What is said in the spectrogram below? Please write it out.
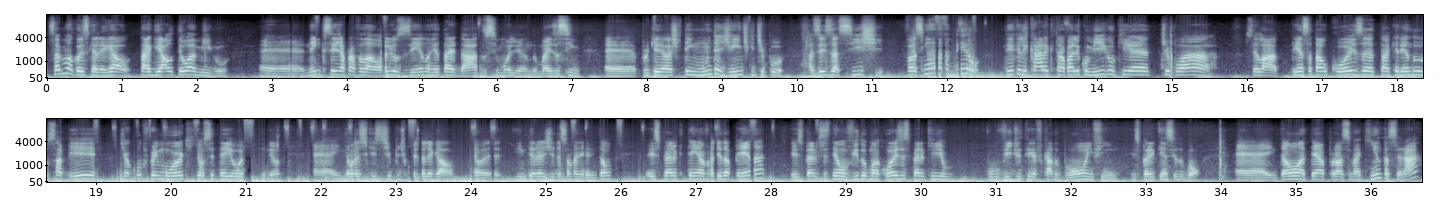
Sabe uma coisa que é legal? Taguear o teu amigo. É, nem que seja para falar, olha o Zeno retardado se molhando, mas assim, é, porque eu acho que tem muita gente que, tipo, às vezes assiste e fala assim: ah, meu, tem aquele cara que trabalha comigo que é tipo, ah, sei lá, pensa tal coisa, tá querendo saber de algum framework que eu citei hoje, entendeu? É, então acho que esse tipo de coisa é legal, é, interagir dessa maneira. Então eu espero que tenha valido a pena, eu espero que vocês tenham ouvido alguma coisa, espero que o, o vídeo tenha ficado bom, enfim, espero que tenha sido bom. É, então até a próxima quinta, será?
